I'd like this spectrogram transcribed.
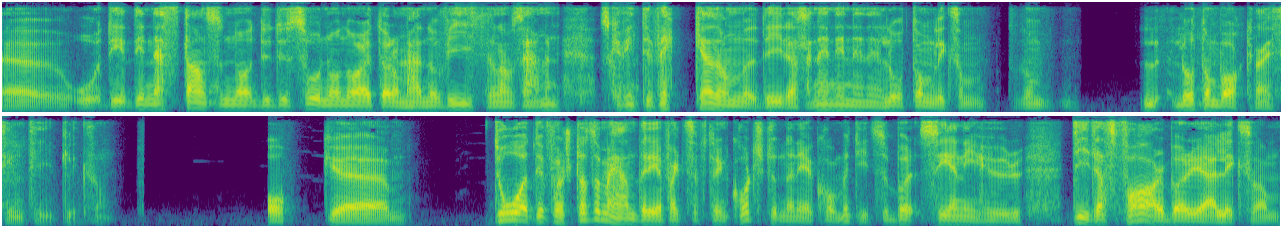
Uh, och det, det, är nästan så, du, du såg nog några av de här noviserna och säger men ska vi inte väcka dem Dira? Så, nej, nej, nej, nej, låt dem liksom, de, låt dem vakna i sin tid liksom. Och uh, då, det första som händer är faktiskt efter en kort stund när ni har kommit hit så bör, ser ni hur Didras far börjar liksom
